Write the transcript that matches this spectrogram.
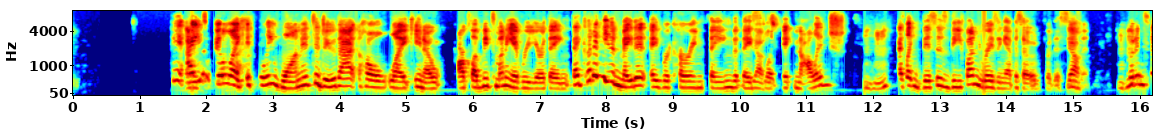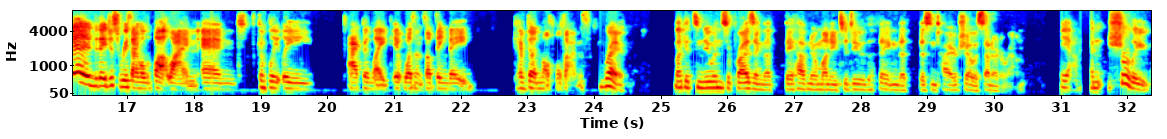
Yeah, I even feel like if Glee wanted to do that whole like, you know, our club meets money every year thing, they could have even made it a recurring thing that they Yes. like acknowledge Mm-hmm. as like this is the fundraising episode for this Yeah. season. Mhm. But instead, they just recycled the plot line and completely acted like it wasn't something they have done multiple times. Right. Like it's new and surprising that they have no money to do the thing that this entire show is centered around. Yeah. And surely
